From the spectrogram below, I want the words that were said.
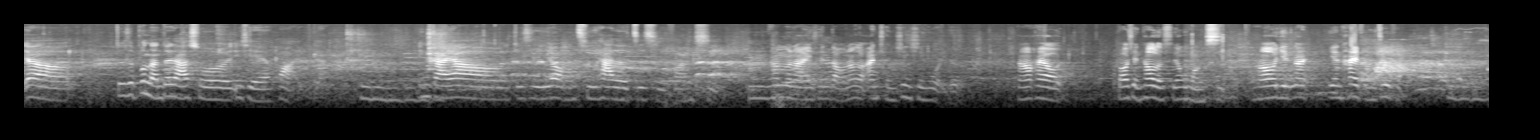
要，就是不能对他说一些话语，应该要就是用其他的支持方式。嗯，他们来宣导那个安全性行为的，然后还有保险套的使用方式，然后烟害烟害防治法，嗯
